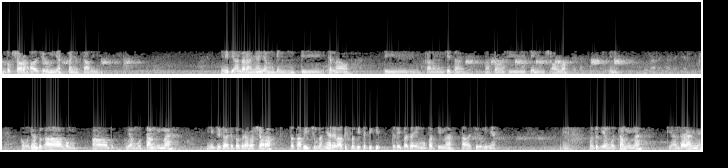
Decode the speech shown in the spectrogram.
untuk syarah Al-Jurmiyah banyak sekali. Ini di antaranya yang mungkin dikenal di kalangan kita atau di sini insya Allah ini. Kemudian untuk uh, mem, uh, untuk yang mutammimah ini juga ada beberapa syarah tetapi jumlahnya relatif lebih sedikit daripada yang muqaddimah al-jurmiyah. Ya. Untuk yang mutamimah di antaranya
